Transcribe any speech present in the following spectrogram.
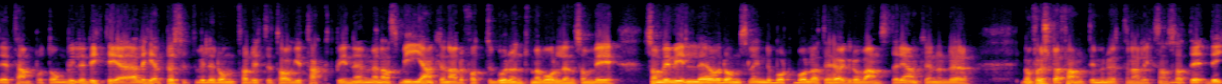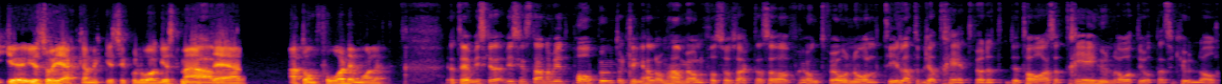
det tempot de ville diktera. Eller helt plötsligt ville de ta lite tag i taktpinnen medan vi egentligen hade fått gå runt med bollen som vi, som vi ville. Och de slängde bort bollar till höger och vänster egentligen under de första 50 minuterna. Liksom. Så det, det gör ju så jäkla mycket psykologiskt med ja. att, det är, att de får det målet. Jag tänkte vi ska, vi ska stanna vid ett par punkter kring alla de här målen. För som sagt, alltså från 2-0 till att det blir 3-2, det, det, tar alltså 388 sekunder.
